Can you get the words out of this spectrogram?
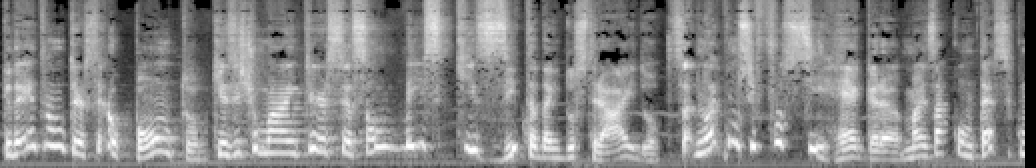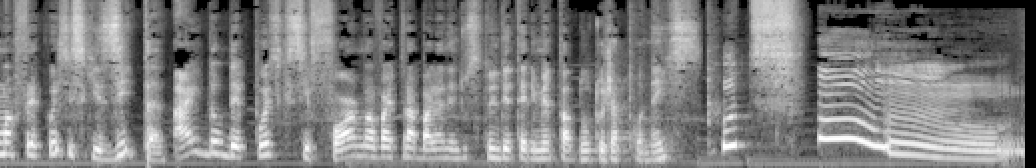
Que daí entra um terceiro ponto, que existe uma interseção bem esquisita da indústria idol. Não é como se fosse regra, mas acontece com uma frequência esquisita. Idol, depois que se forma, vai trabalhar na indústria do entretenimento adulto japonês. Putz. Hum.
